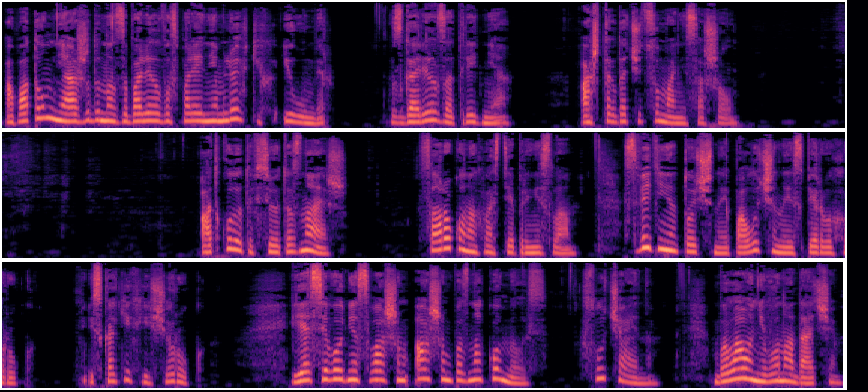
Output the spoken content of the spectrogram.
а потом неожиданно заболел воспалением легких и умер. Сгорел за три дня. Аж тогда чуть с ума не сошел. «Откуда ты все это знаешь?» Сороку на хвосте принесла. Сведения точные, полученные из первых рук. Из каких еще рук? Я сегодня с вашим Ашем познакомилась. Случайно. Была у него на даче.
